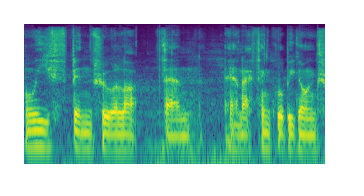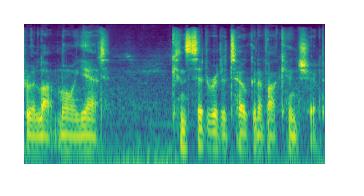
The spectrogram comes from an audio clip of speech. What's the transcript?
We've been through a lot then, and I think we'll be going through a lot more yet. Consider it a token of our kinship.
